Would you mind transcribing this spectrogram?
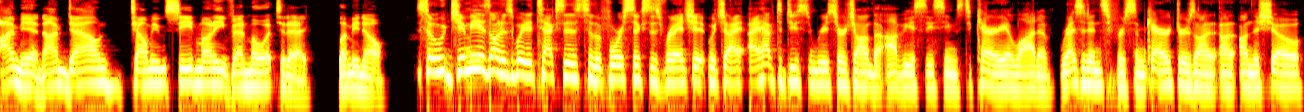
I'm in. I'm down. Tell me seed money, Venmo it today. Let me know. So Jimmy is on his way to Texas to the Four Sixes Ranch, which I, I have to do some research on, but obviously seems to carry a lot of resonance for some characters on, on, on the show.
